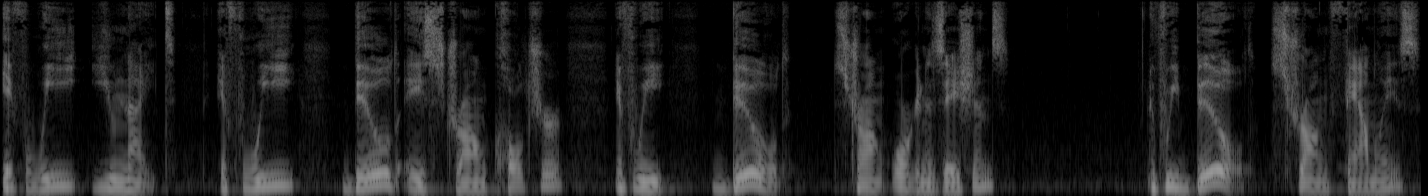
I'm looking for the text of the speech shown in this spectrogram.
if we unite, if we build a strong culture, if we build strong organizations, if we build strong families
